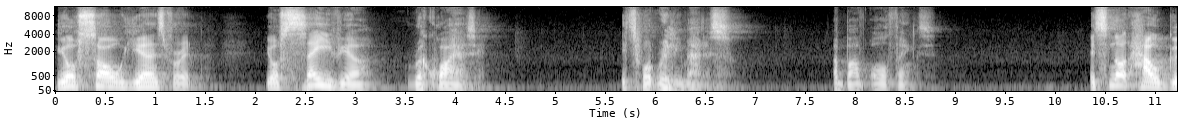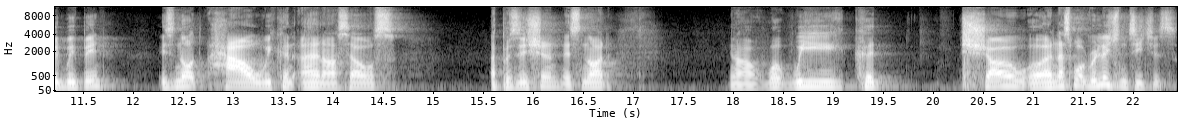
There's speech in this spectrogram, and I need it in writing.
Your soul yearns for it, your Savior requires it. It's what really matters above all things. It's not how good we've been, it's not how we can earn ourselves a position, it's not you know what we could show, and that's what religion teaches.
